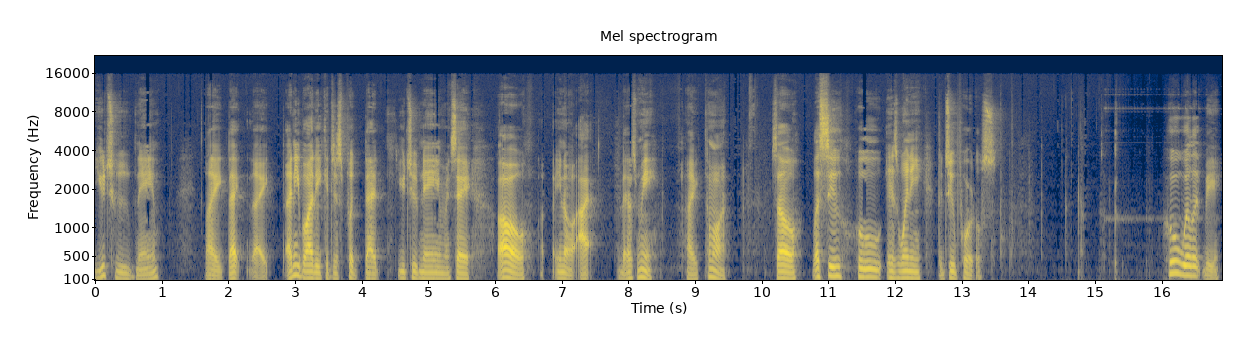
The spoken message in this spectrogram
YouTube name. Like that like anybody could just put that YouTube name and say, Oh, you know, I that's me. Like, come on. So let's see who is winning the two portals. Who will it be?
